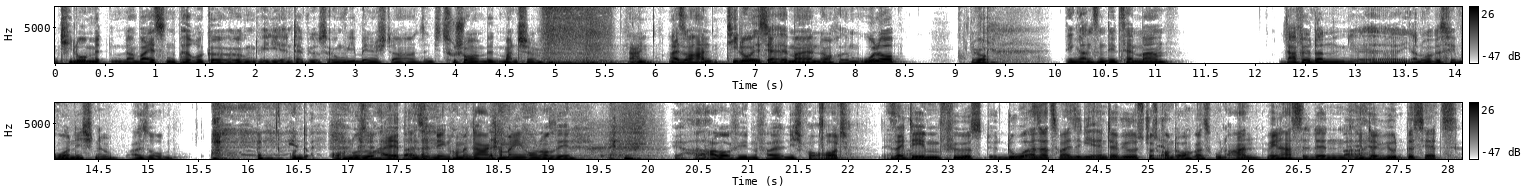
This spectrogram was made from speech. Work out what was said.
Tilo mit einer weißen Perücke irgendwie die Interviews. Irgendwie bin ich da, sind die Zuschauer manche. Nein. Also Han, Tilo ist ja immer noch im Urlaub. Ja. Den ganzen Dezember. Dafür dann äh, Januar bis Februar nicht, ne? Also und auch nur so halb. Also in den Kommentaren kann man ihn auch noch sehen. Ja. Aber auf jeden Fall nicht vor Ort. Ja. Seitdem führst du ersatzweise die Interviews. Das ja. kommt auch ganz gut an. Wen hast du denn interviewt bis jetzt?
